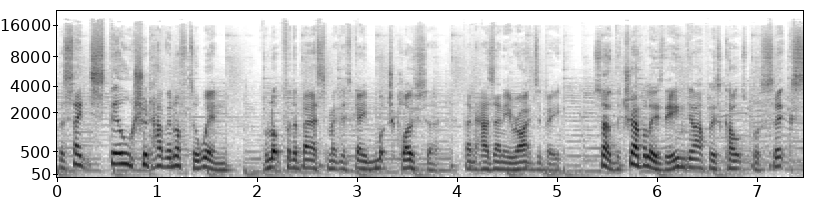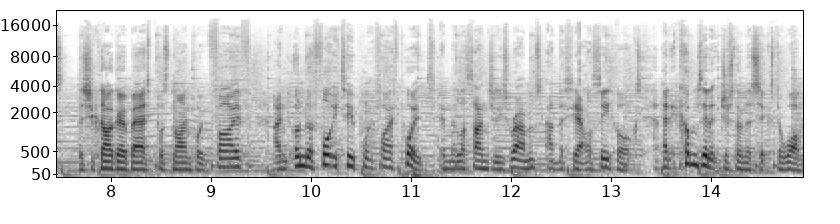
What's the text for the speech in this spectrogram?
The Saints still should have enough to win, but look for the Bears to make this game much closer than it has any right to be. So the treble is the Indianapolis Colts plus 6, the Chicago Bears plus 9.5, and under 42.5 points in the Los Angeles Rams at the Seattle Seahawks, and it comes in at just under 6 to 1.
